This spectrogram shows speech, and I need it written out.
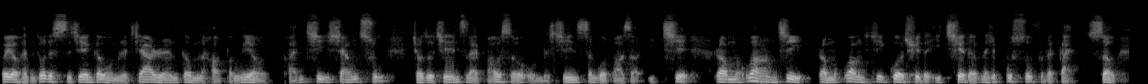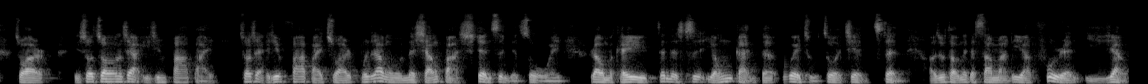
会有很多的时间跟我们的家人、跟我们的好朋友团契相处。求主亲自来保守我们的心，胜过保守一切，让我们忘记，让我们忘记过去的一切的那些不舒服的感受。主啊，你说庄稼已经发白。说起来已经发白，主而不让我们的想法限制你的作为，让我们可以真的是勇敢的为主做见证啊，如同那个撒玛利亚妇人一样，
